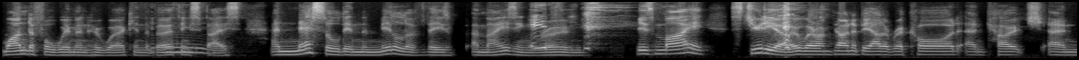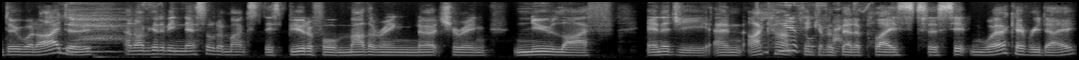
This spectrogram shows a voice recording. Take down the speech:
wonderful women who work in the birthing Mm. space, and nestled in the middle of these amazing Is- rooms. Is my studio where I'm going to be able to record and coach and do what I do and I'm going to be nestled amongst this beautiful, mothering, nurturing, new life energy. And I can't Beautiful think of a better place to sit and work every day. Um,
